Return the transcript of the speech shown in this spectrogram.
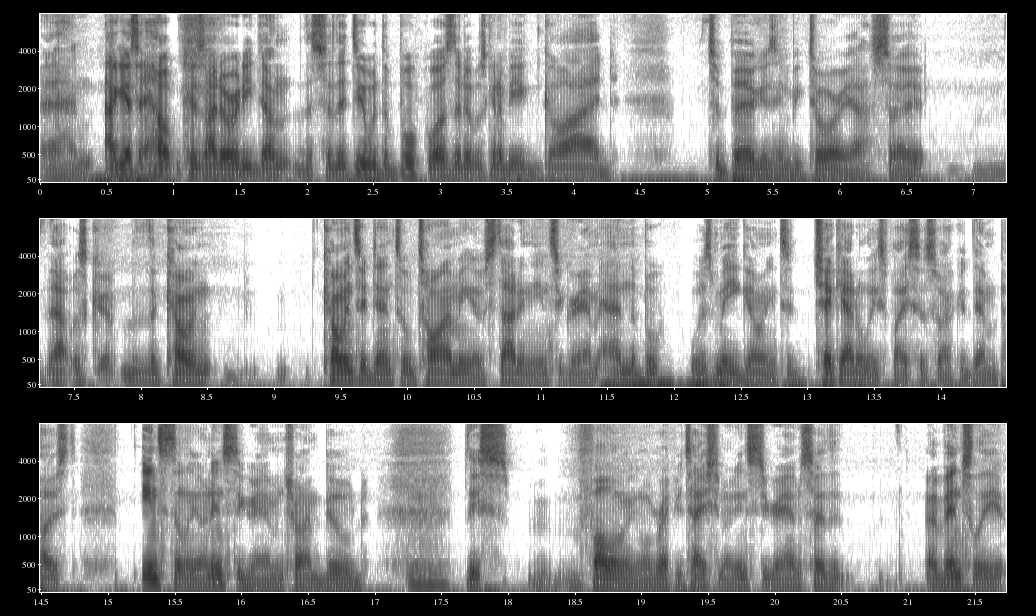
And I guess it helped because I'd already done. The, so the deal with the book was that it was going to be a guide to burgers in Victoria. So that was co- the co- coincidental timing of starting the Instagram and the book was me going to check out all these places so I could then post instantly on Instagram and try and build this following or reputation on Instagram so that eventually it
